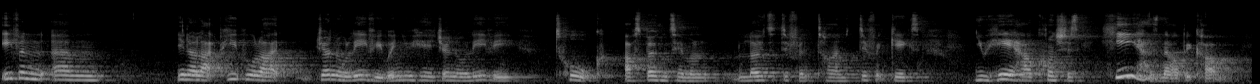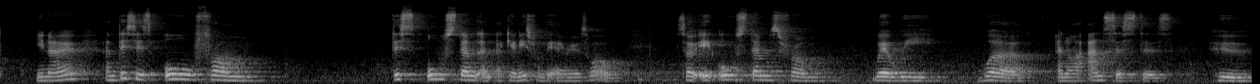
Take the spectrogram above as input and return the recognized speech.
even, um, you know, like people like General Levy, when you hear General Levy talk, I've spoken to him on loads of different times, different gigs, you hear how conscious he has now become, you know? And this is all from this all stems, and again, he's from the area as well. So it all stems from where we were and our ancestors who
